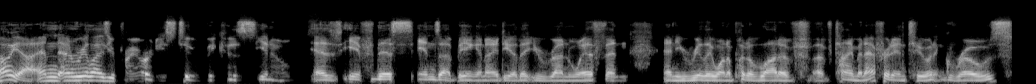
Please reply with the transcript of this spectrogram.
Oh yeah, and and realize your priorities too, because you know, as if this ends up being an idea that you run with, and and you really want to put a lot of of time and effort into, and it grows,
